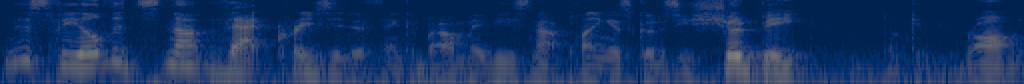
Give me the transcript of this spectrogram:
in this field. It's not that crazy to think about. Maybe he's not playing as good as he should be. Don't get me wrong.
